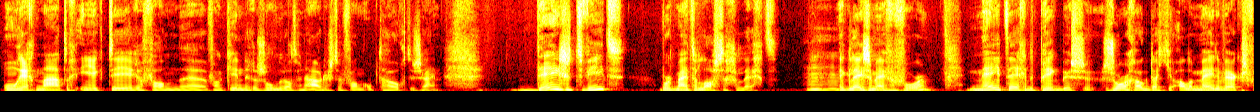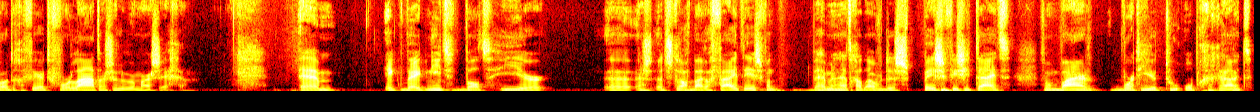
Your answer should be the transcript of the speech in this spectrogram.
onrechtmatig injecteren van, eh, van kinderen zonder dat hun ouders ervan op de hoogte zijn. Deze tweet wordt mij te lastig gelegd. Mhm. Ik lees hem even voor. Nee tegen de prikbussen. Zorg ook dat je alle medewerkers fotografeert voor later, zullen we maar zeggen. Ehm, ik weet niet wat hier eh, een, het strafbare feit is. Want we hebben het net gehad over de specificiteit van waar wordt hiertoe opgeruid.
